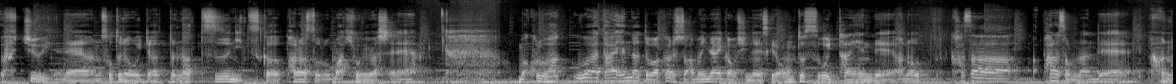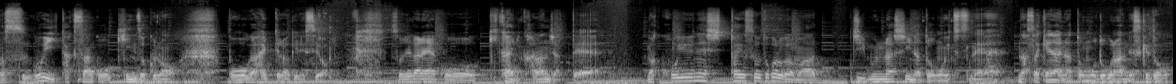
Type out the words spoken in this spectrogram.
不注意でねあの外に置いてあった夏に使うパラソルを巻き込みましてね。まあ、これはうわ大変だって分かる人あんまりいないかもしれないですけど本当すごい大変であの傘パラソルなんであのすごいたくさんこう金属の棒が入ってるわけですよ。それがねこう機械に絡んじゃってまあ、こういうね失態をするところがまあ自分らしいなと思いつつね情けないなと思うところなんですけど、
